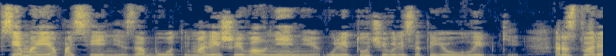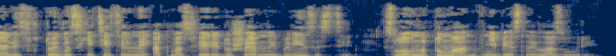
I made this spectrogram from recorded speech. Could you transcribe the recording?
Все мои опасения, заботы, малейшие волнения улетучивались от ее улыбки, растворялись в той восхитительной атмосфере душевной близости, словно туман в небесной лазури.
